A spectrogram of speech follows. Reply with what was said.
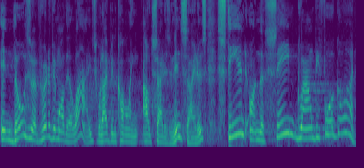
and those who have heard of him all their lives, what I've been calling outsiders and insiders, stand on the same ground before God.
